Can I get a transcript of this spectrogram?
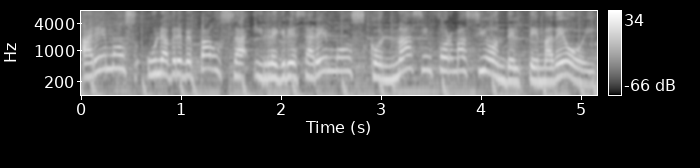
Haremos una breve pausa y regresaremos con más información del tema de hoy.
